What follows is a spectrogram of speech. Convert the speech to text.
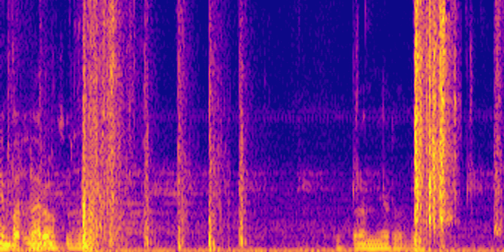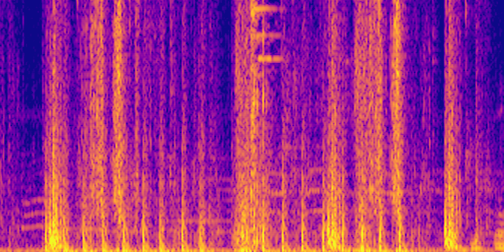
Quién bajaron? Se fue. Se fue a la mierda, está.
